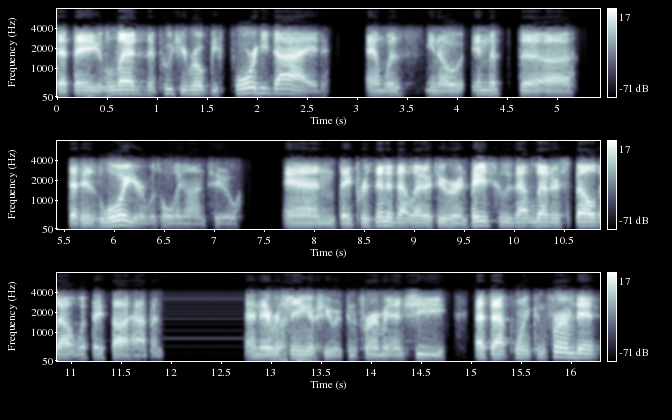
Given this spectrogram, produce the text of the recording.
that they alleged that Poochie wrote before he died and was, you know, in the the uh, that his lawyer was holding on to, and they presented that letter to her, and basically that letter spelled out what they thought happened, and they were seeing if she would confirm it, and she at that point confirmed it.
